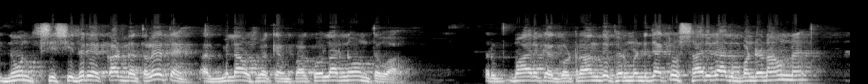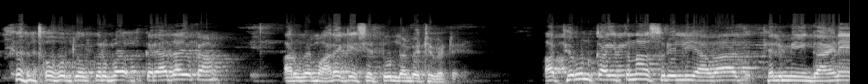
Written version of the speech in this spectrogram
नोन सीधे काटने तले थे और मिला उसमें कैंपा कोला नोन तो हुआ और मार के गोटरान दे फिर मंड जा क्यों सारी रात बंडना उन्हें तो वो क्यों कर जाए काम? और वो मारे कैसे टूल में बैठे बैठे। अब फिर उनका इतना सुरीली आवाज़, फिल्मी गाने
